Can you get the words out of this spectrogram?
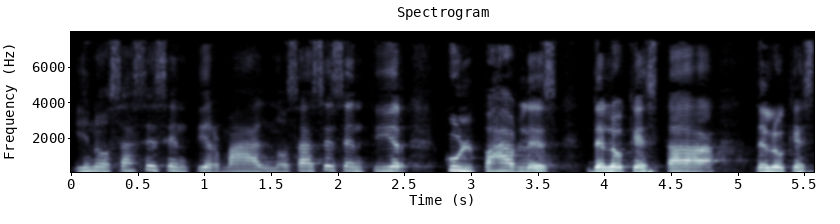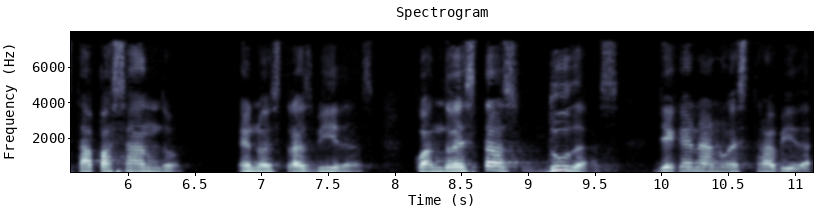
y, nos hace sentir mal, nos hace sentir culpables de lo que está, de lo que está pasando en nuestras vidas. Cuando estas dudas lleguen a nuestra vida,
